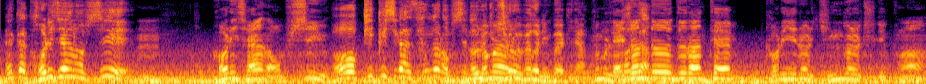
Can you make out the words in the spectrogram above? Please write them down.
그러니까 거리 제한 없이 음. 거리 제한 없이 어 피크 시간 상관없이 너는 그러면- 6,500원인 거야 그냥. 건당. 레전드들한테 거리를 긴 걸 주겠구나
